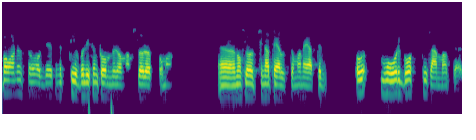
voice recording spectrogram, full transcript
barnens dag. Det är som ett tivoli som kommer och man slår upp och man, uh, de slår upp sina tält och man äter och mår gott tillsammans där.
